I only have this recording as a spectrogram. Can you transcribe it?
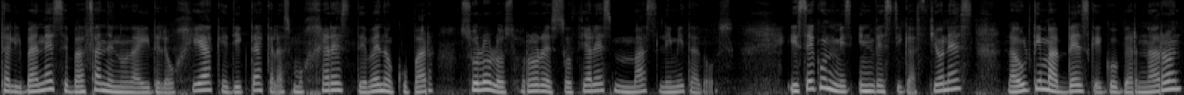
talibanes se basan en una ideología que dicta que las mujeres deben ocupar solo los roles sociales más limitados. Y según mis investigaciones, la última vez que gobernaron,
